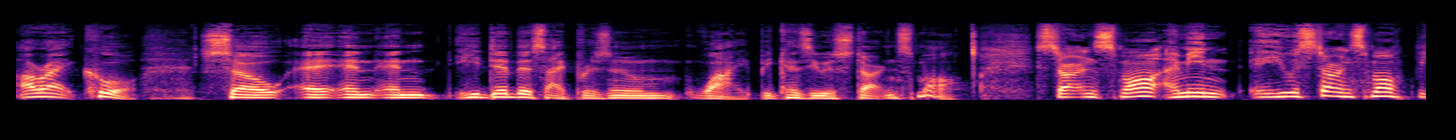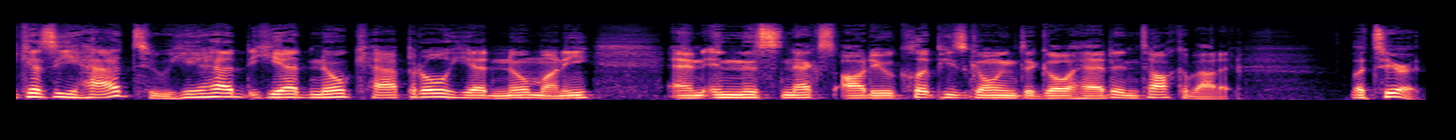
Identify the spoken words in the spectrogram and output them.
All right, cool. So, and and he did this, I presume, why? Because he was starting small. Starting small. I mean, he was starting small because he had to. He had he had no capital. He had no money. And in this next audio clip, he's going to go ahead and talk about it. Let's hear it.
